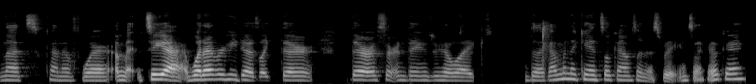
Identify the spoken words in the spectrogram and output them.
that's kind of where I mean, so yeah, whatever he does, like there there are certain things where he'll like be like, I'm gonna cancel counseling this week. And it's like, okay,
